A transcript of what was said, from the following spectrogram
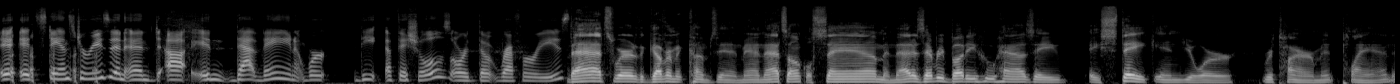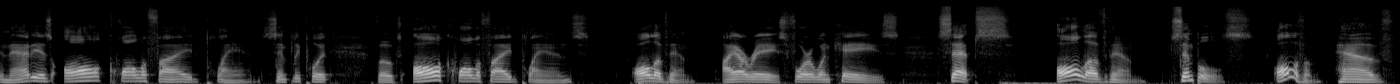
it, it stands to reason. And uh, in that vein, we're the officials or the referees. That's where the government comes in, man. That's Uncle Sam, and that is everybody who has a, a stake in your retirement plan, and that is all qualified plans. Simply put, folks, all qualified plans, all of them, IRAs, 401ks, SEPs, all of them, simples, all of them have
